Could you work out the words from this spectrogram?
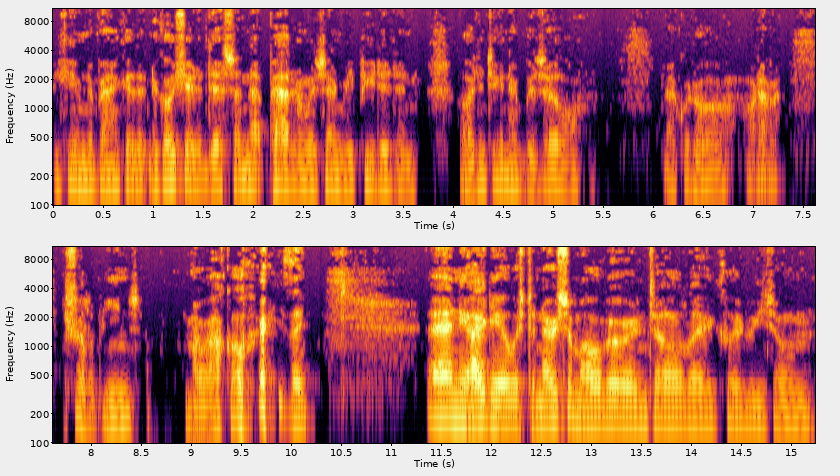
Became the banker that negotiated this, and that pattern was then repeated in Argentina, Brazil, Ecuador, whatever, Philippines, Morocco, anything. And the idea was to nurse them over until they could resume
